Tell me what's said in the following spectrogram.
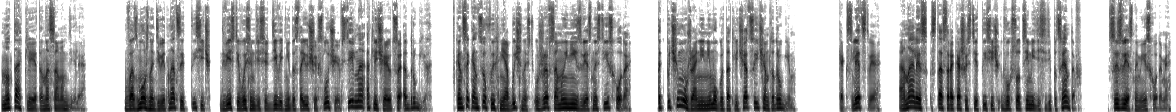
Но так ли это на самом деле? Возможно, 19 289 недостающих случаев сильно отличаются от других. В конце концов, их необычность уже в самой неизвестности исхода. Так почему же они не могут отличаться и чем-то другим? Как следствие, анализ 146 270 пациентов с известными исходами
